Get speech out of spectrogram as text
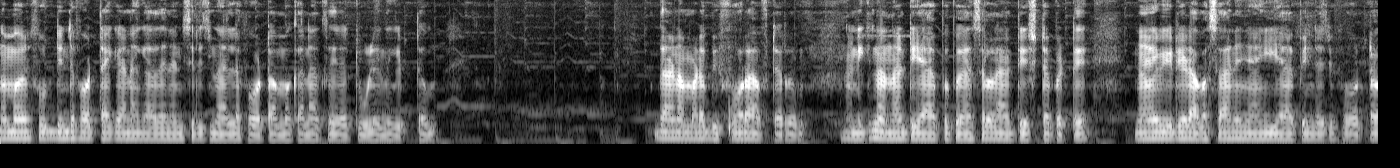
നമ്മൾ ഫുഡിന്റെ ഫോട്ടോയൊക്കെ ആണെങ്കിൽ അതിനനുസരിച്ച് നല്ല ഫോട്ടോ നമുക്ക് അതിനകത്ത് ടൂളിൽ നിന്ന് കിട്ടും. ഇതാണ് നമ്മുടെ ബിഫോർ ആഫ്റ്റർ എനിക്ക് നന്നായിട്ട് ഈ ആപ്പ് പേഴ്സണലായിട്ട് ഇഷ്ടപ്പെട്ട് ഞാൻ ഈ വീഡിയോയുടെ അവസാനം ഞാൻ ഈ ആപ്പിന്റെ ഒരു ഫോട്ടോ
